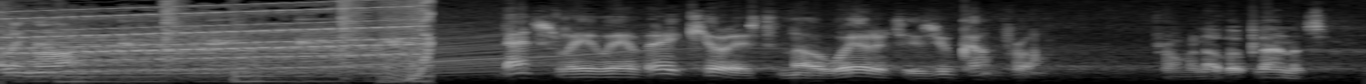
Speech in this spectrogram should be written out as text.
traveling? Naturally, we're very curious to know where it is you come from. From another planet, sir.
